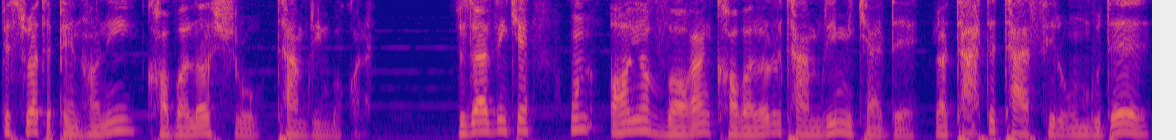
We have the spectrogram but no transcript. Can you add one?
به صورت پنهانی کابالاش رو تمرین بکنه. جدا از اینکه اون آیا واقعا کابالا رو تمرین می‌کرده یا تحت تاثیر اون بوده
